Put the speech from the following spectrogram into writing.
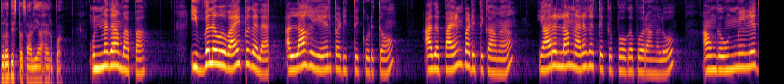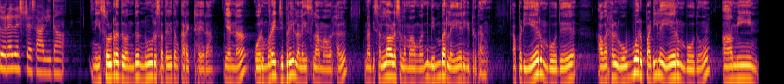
துரதிர்ஷ்டசாலியாக இருப்பான். உண்மைதான் பாப்பா. இவ்வளவு வாய்ப்புகளை அல்லாஹ் ஏற்படுத்தி கொடுத்தோம். அதை பயன்படுத்திக்காம யாரெல்லாம் நரகத்துக்கு போக போகிறாங்களோ அவங்க உண்மையிலே துரதிர்ஷ்டசாலி தான் நீ சொல்கிறது வந்து நூறு சதவீதம் கரெக்ட் ஹைரா. ஏன்னா ஒரு முறை ஜிப்ரீல் அலை இஸ்லாம் அவர்கள் நபி சல்லா அலுவலாம் அவங்க வந்து மிம்பரில் ஏறிக்கிட்டு இருக்காங்க. அப்படி ஏறும்போது அவர்கள் ஒவ்வொரு படியில் ஏறும்போதும் ஆமீன்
